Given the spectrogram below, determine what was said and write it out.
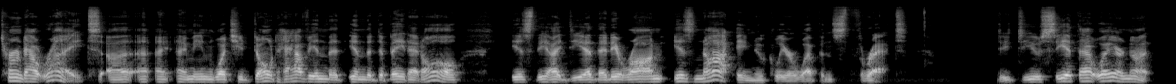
turned out right. Uh, I, I, mean, what you don't have in the in the debate at all is the idea that Iran is not a nuclear weapons threat. Do, do you see it that way or not?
